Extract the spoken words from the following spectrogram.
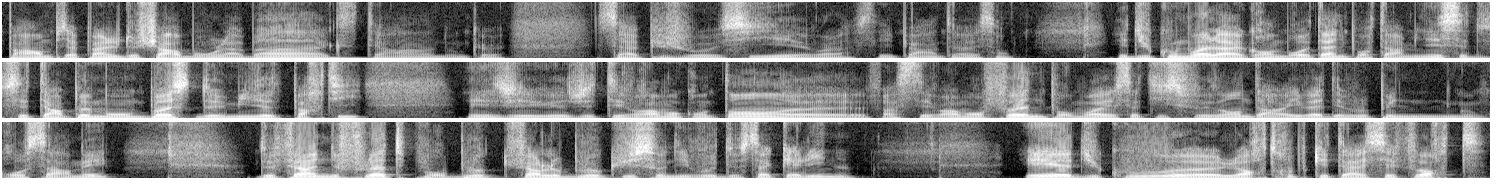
Par exemple, il y a pas mal de charbon là-bas, etc. Donc, ça a pu jouer aussi. voilà, c'est hyper intéressant. Et du coup, moi, la Grande-Bretagne, pour terminer, c'était un peu mon boss de milieu de partie. Et j'étais vraiment content, euh, enfin c'était vraiment fun pour moi et satisfaisant d'arriver à développer une, grosse armée, de faire une flotte pour faire le blocus au niveau de Sakhalin. Et euh, du coup, euh, leurs troupes qui étaient assez fortes,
